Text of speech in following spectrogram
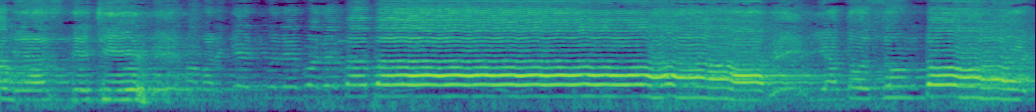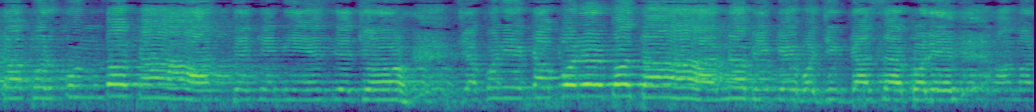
আমি আসতেছি। আমার গেট খুলে বলে, বাবা, এত সুন্দর কাপড় কোন দোকান থেকে নিয়ে এসেছ? যখন এ কাপড়ের কথা নবীকে জিজ্ঞাসা করে, আমার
